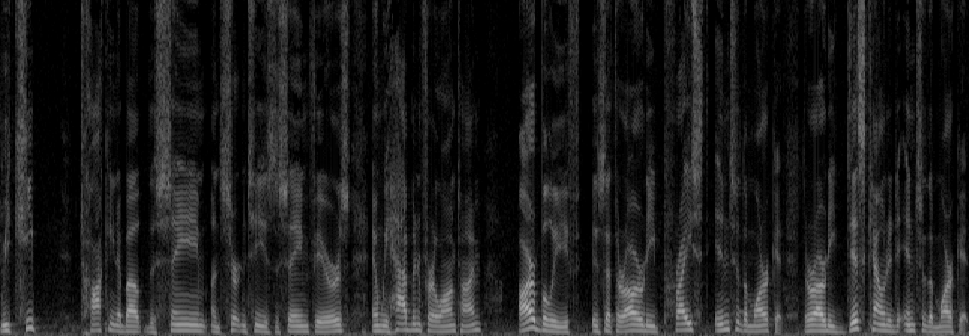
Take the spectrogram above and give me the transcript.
We keep talking about the same uncertainties, the same fears, and we have been for a long time. Our belief is that they're already priced into the market, they're already discounted into the market.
